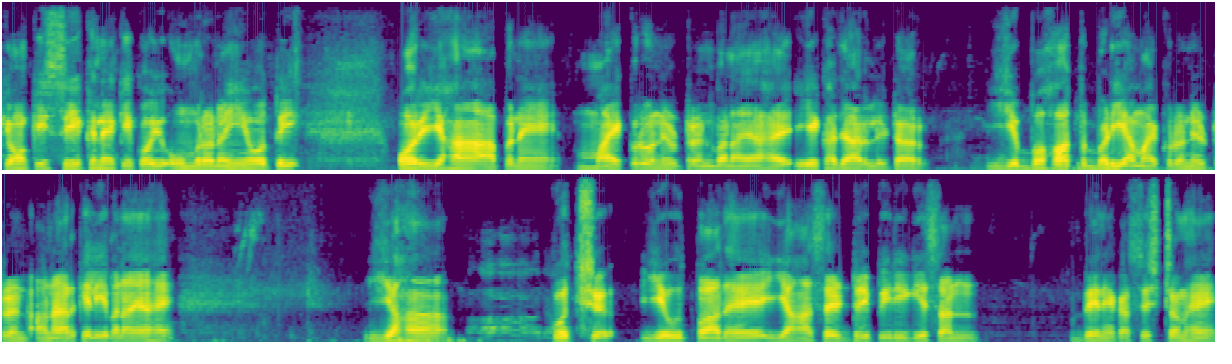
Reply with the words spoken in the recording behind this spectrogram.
क्योंकि सीखने की कोई उम्र नहीं होती। और यहाँ आपने माइक्रो न्यूट्रेंट बनाया है, एक हज़ार लीटर। ये बहुत बढ़िया माइक्रो न्यूट्रेंट अनार के लिए बनाया है। यहाँ कुछ ये उत्पाद है, यहाँ से ड्रिप इरिगेशन देने का सिस्टम है,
